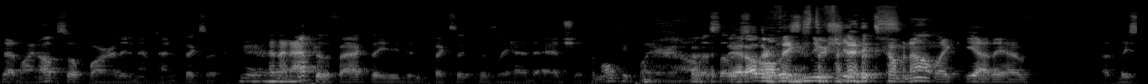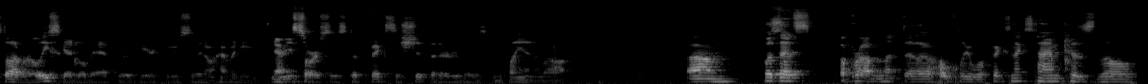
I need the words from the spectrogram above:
the deadline up so far, they didn't have time to fix it. Yeah. And then after the fact, they didn't fix it because they had to add shit to multiplayer and all this They other, had other all this new to shit that's coming out. Like, yeah, they have, uh, they still have a release schedule they have to adhere to, so they don't have any Yeah. resources to fix the shit that everybody's complaining about. um, But that's a problem that uh, hopefully we'll fix next time because they'll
